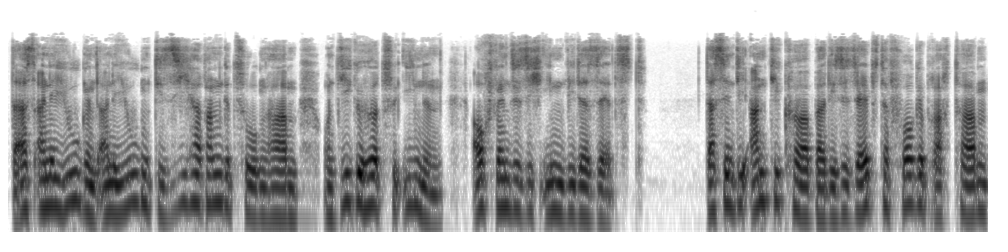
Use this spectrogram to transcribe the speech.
Da ist eine Jugend, eine Jugend, die Sie herangezogen haben, und die gehört zu Ihnen, auch wenn sie sich Ihnen widersetzt. Das sind die Antikörper, die Sie selbst hervorgebracht haben,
